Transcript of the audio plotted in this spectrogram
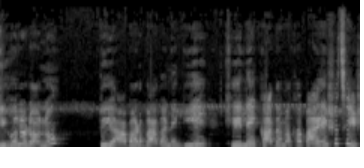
কি হলো রন? তুই আবার বাগানে গিয়ে খেলে কাদা মাখা পায়ে এসেছিস?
